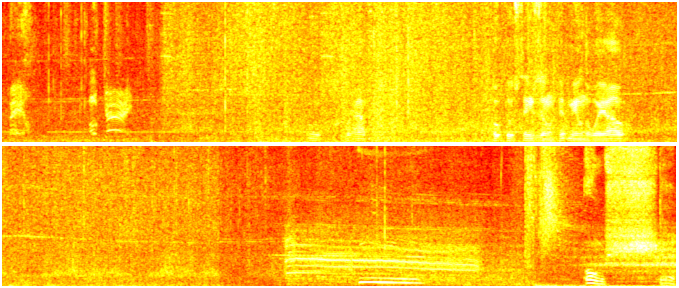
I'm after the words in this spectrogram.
bail. Okay. Oh crap. Hope those things don't hit me on the way out. Ah! Hmm. Oh shit.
